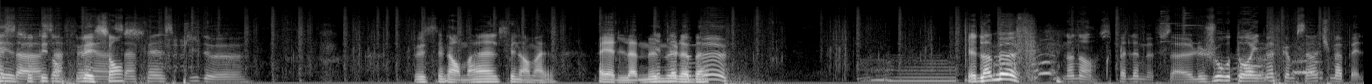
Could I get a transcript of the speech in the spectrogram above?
ouais, ça, sauter ça dans tous les un- sens. Ça fait un speed. euh, Mais c'est normal, c'est normal. Ah, y a de la là-bas. meuf. Y a de la meuf Non, non, c'est pas de la meuf. Ça, le jour où t'auras une meuf comme ça, tu m'appelles.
